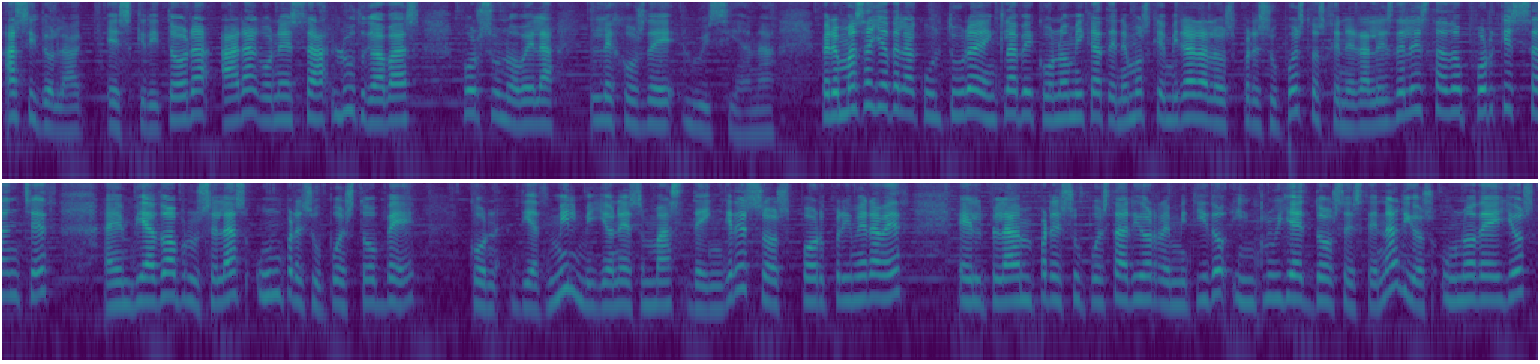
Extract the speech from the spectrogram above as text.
Ha sido la escritora aragonesa Luz Gabas por su novela Lejos de Luisiana. Pero más allá de la cultura, en clave económica tenemos que mirar a los presupuestos generales del Estado porque Sánchez ha enviado a Bruselas un presupuesto B con 10.000 millones más de ingresos. Por primera vez, el plan presupuestario remitido incluye dos escenarios, uno de ellos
